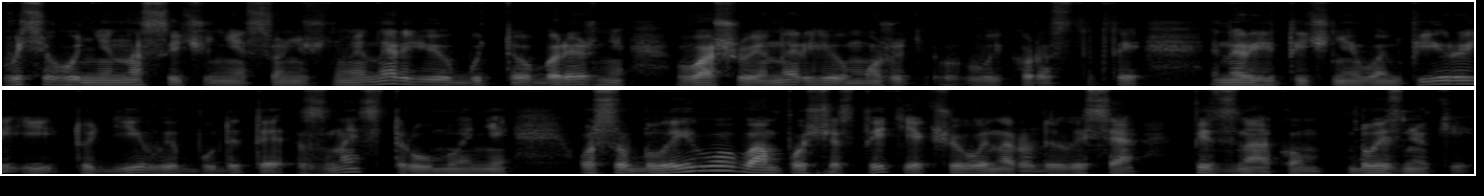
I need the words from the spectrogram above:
ви сьогодні насичені сонячною енергією. Будьте обережні, вашу енергію можуть використати енергетичні вампіри, і тоді ви будете знеструмлені. Особливо вам пощастить, якщо ви народилися під знаком близнюки.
